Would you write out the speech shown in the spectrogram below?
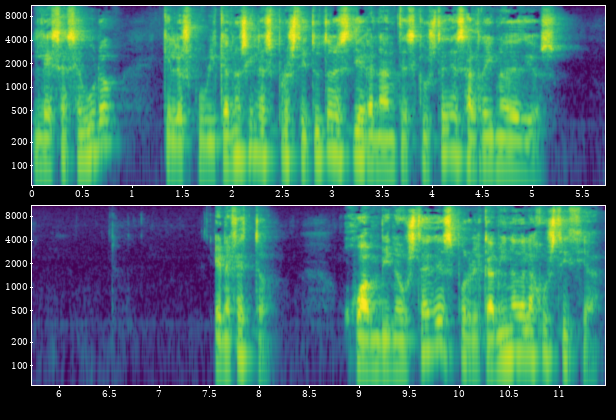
Les aseguro que los publicanos y las prostitutas llegan antes que ustedes al reino de Dios. En efecto, Juan vino a ustedes por el camino de la justicia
